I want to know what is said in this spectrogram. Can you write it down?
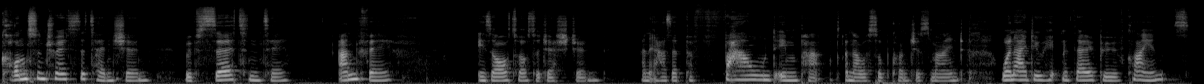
Concentrated attention with certainty and faith is auto suggestion and it has a profound impact on our subconscious mind. When I do hypnotherapy with clients,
